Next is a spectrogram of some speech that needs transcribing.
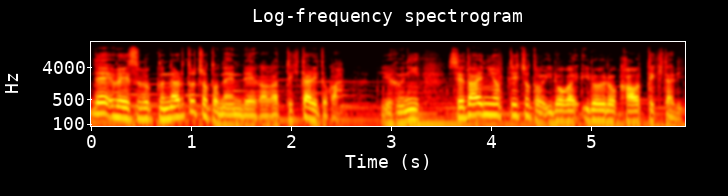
で Facebook になるとちょっと年齢が上がってきたりとかいうふうに世代によってちょっと色がいろいろ変わってきたり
